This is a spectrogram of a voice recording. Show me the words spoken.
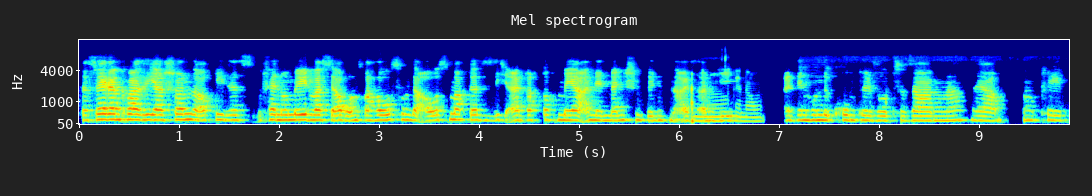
Das wäre dann quasi ja schon auch dieses Phänomen, was ja auch unsere Haushunde ausmacht, dass sie sich einfach doch mehr an den Menschen binden als an, mhm, die, genau. an den Hundekumpel sozusagen. Ne? Ja, okay.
